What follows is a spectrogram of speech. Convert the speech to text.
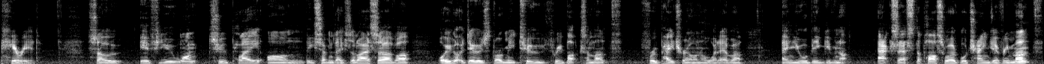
Period. So if you want to play on the Seven Days to Die server, all you got to do is throw me two, three bucks a month through Patreon or whatever, and you will be given up access. The password will change every month.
